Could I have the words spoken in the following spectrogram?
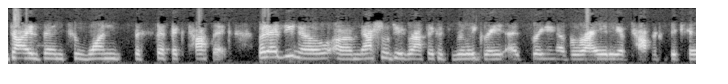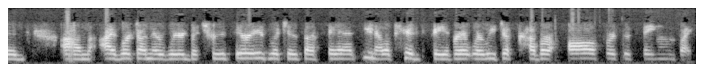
dives into one specific topic. But as you know, um, National Geographic is really great at bringing a variety of topics to kids. Um, I've worked on their Weird But True series, which is a fan, you know, a kid's favorite, where we just cover all sorts of things like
